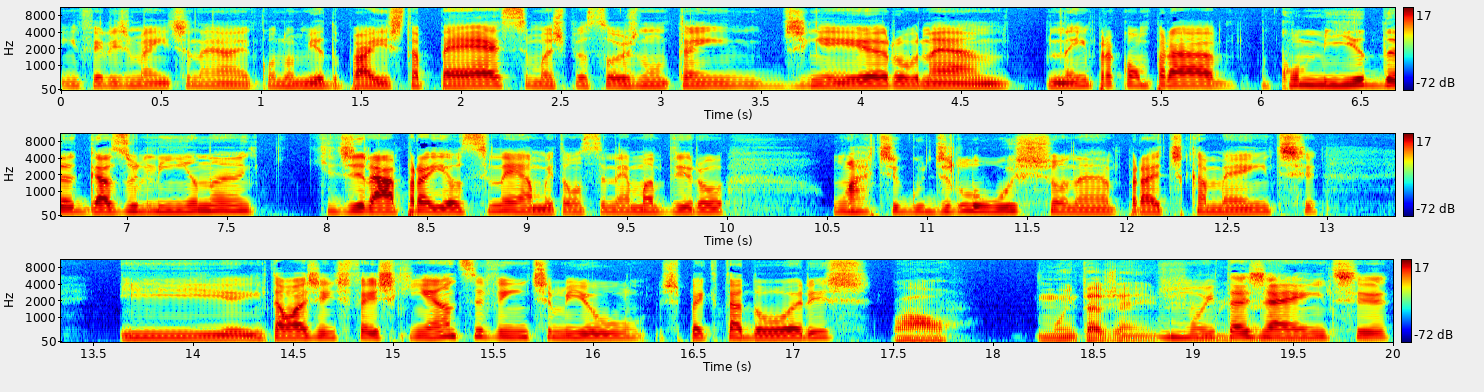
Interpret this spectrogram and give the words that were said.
Infelizmente, né, a economia do país está péssima, as pessoas não têm dinheiro, né, nem para comprar comida, gasolina, que dirá para ir ao cinema. Então o cinema virou um artigo de luxo, né, praticamente. E então a gente fez 520 mil espectadores, Uau. Muita gente. muita, Muita gente.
